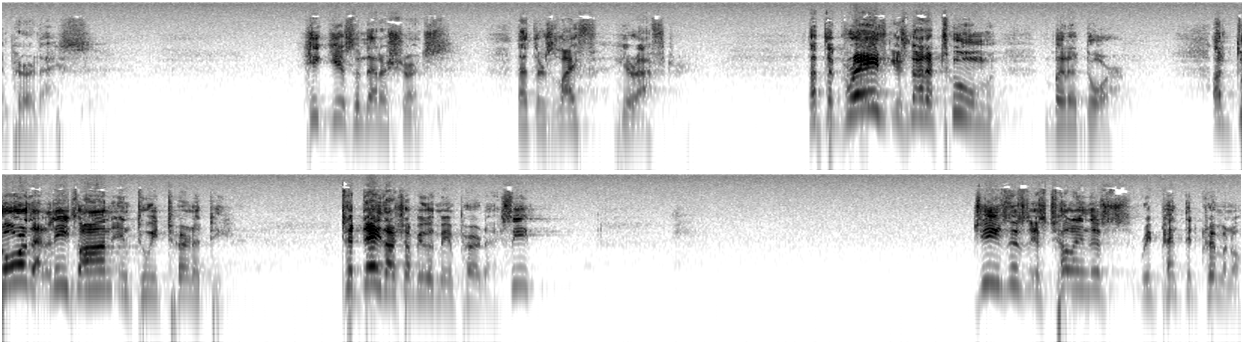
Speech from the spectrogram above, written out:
in paradise. He gives them that assurance that there's life hereafter. That the grave is not a tomb, but a door. A door that leads on into eternity. Today thou shalt be with me in paradise. See, Jesus is telling this repented criminal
